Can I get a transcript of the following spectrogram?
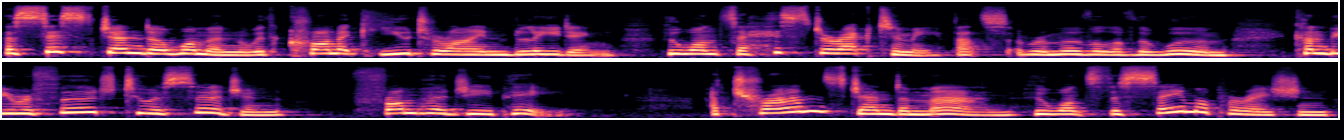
A cisgender woman with chronic uterine bleeding who wants a hysterectomy, that's a removal of the womb, can be referred to a surgeon from her GP. A transgender man who wants the same operation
